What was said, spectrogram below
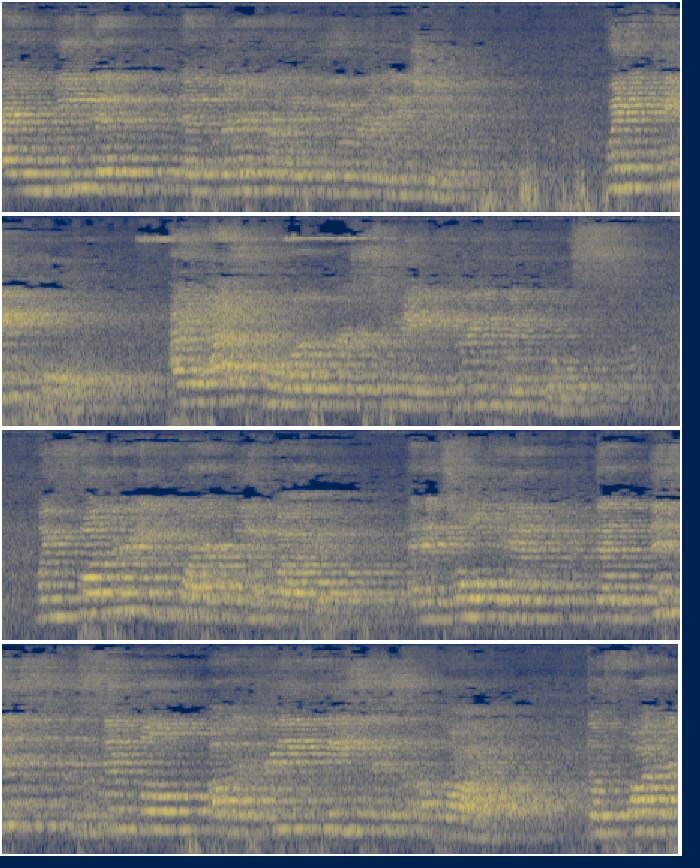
I read it and learn on a new religion. When I came home, I asked the workers to make three windows. My father inquired me about it, and I told him that this is the symbol of the three faces of God, the Father,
